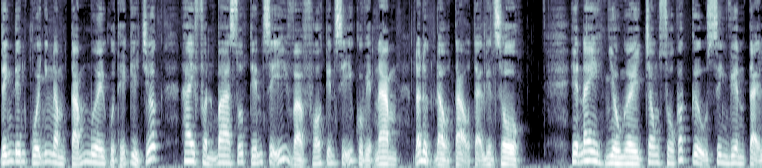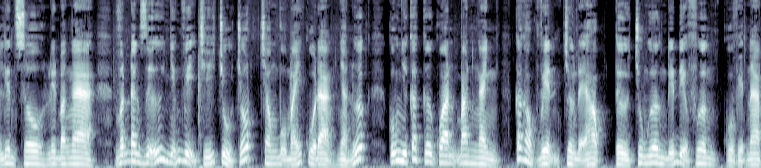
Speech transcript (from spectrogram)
Tính đến cuối những năm 80 của thế kỷ trước, 2 phần 3 số tiến sĩ và phó tiến sĩ của Việt Nam đã được đào tạo tại Liên Xô. Hiện nay, nhiều người trong số các cựu sinh viên tại Liên Xô, Liên bang Nga vẫn đang giữ những vị trí chủ chốt trong bộ máy của Đảng, Nhà nước, cũng như các cơ quan ban ngành, các học viện, trường đại học từ trung ương đến địa phương của Việt Nam.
